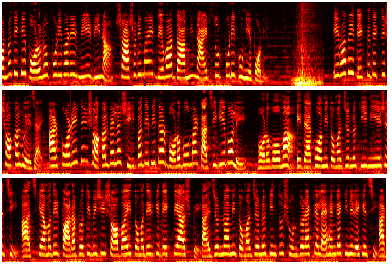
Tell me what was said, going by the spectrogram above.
অন্যদিকে বড়লোক পরিবারের মেয়ে রিনা, শাশুড়ি মায়ের দেওয়া দামি নাইট স্যুট পরে ঘুমিয়ে পড়ে। এভাবেই দেখতে দেখতে সকাল হয়ে যায়। আর পরের দিন সকালবেলা শিল্পা দেবী তার বড় বৌমার কাছে গিয়ে বলে বড় বৌমা, এই দেখো আমি তোমার জন্য কি নিয়ে এসেছি। আজকে আমাদের পাড়া প্রতিবেশী সবাই তোমাদেরকে দেখতে আসবে। তাই জন্য আমি তোমার জন্য কিন্তু সুন্দর একটা লেহেঙ্গা কিনে রেখেছি। আর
